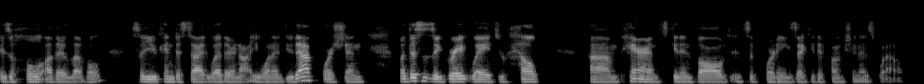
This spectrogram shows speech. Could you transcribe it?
is a whole other level. So you can decide whether or not you want to do that portion. But this is a great way to help um, parents get involved in supporting executive function as well.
